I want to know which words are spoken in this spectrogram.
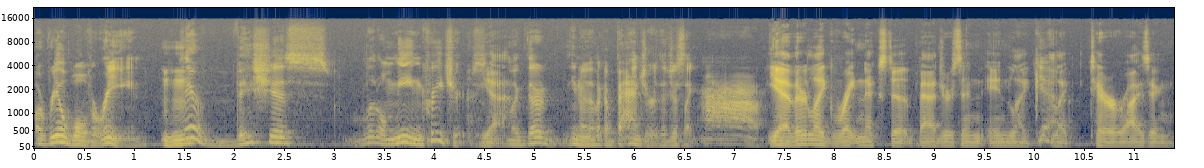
a real Wolverine, Mhm. they're vicious little mean creatures. Yeah. like they're you know they're like a badger. They're just like ah. yeah, they're like right next to badgers in in like Yeah. like terrorizing.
